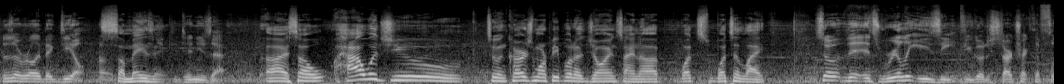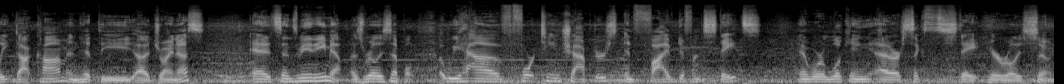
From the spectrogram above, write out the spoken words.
This is a really big deal. It's amazing. Continues that. All right, so how would you to encourage more people to join, sign up? What's what's it like? So the, it's really easy. If you go to StarTrekTheFleet.com and hit the uh, join us, and it sends me an email. It's really simple. We have 14 chapters in five different states, and we're looking at our sixth state here really soon.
